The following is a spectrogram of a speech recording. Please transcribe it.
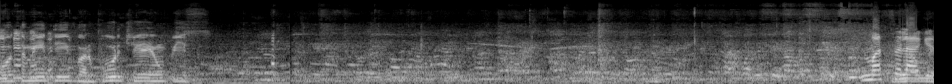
કોથમીરથી ભરપૂર છે હું પીશ મસ્ત લાગે.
